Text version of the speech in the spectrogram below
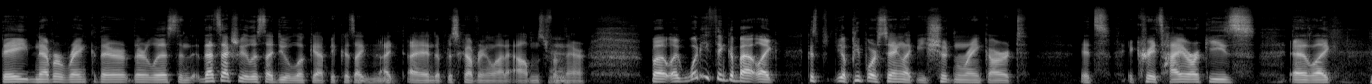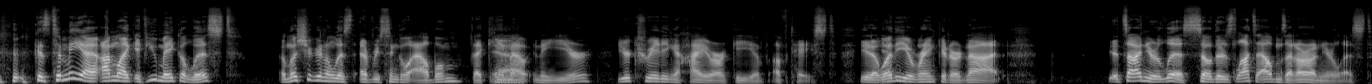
they never rank their their list, and that's actually a list I do look at because I Mm-hmm. I, I end up discovering a lot of albums from there. But like, what do you think about like? Because you know, people are saying like you shouldn't rank art. It's it creates hierarchies and like, because to me, I, I'm like, if you make a list, unless you're going to list every single album that came Yeah. out in a year, you're creating a hierarchy of of taste. You know, whether you rank it or not, it's on your list. So there's lots of albums that are on your list.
